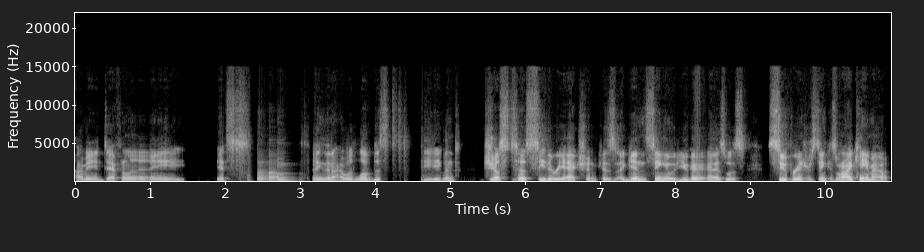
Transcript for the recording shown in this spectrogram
I mean, definitely, it's something that I would love to see just to see the reaction. Because again, seeing it with you guys was super interesting. Because when I came out,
